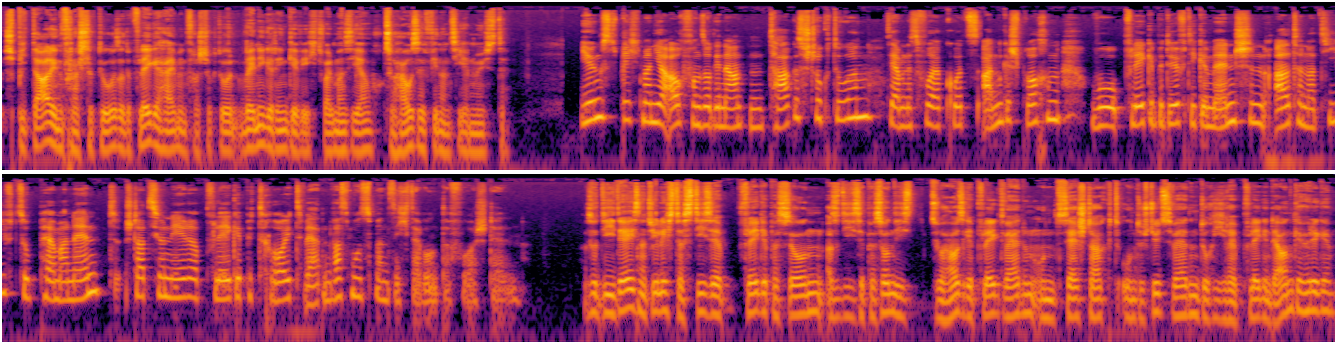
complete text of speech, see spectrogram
Spitalinfrastruktur oder Pflegeheiminfrastruktur weniger in Gewicht, weil man sie auch zu Hause finanzieren müsste. Jüngst spricht man ja auch von sogenannten Tagesstrukturen. Sie haben es vorher kurz angesprochen, wo pflegebedürftige Menschen alternativ zu permanent stationärer Pflege betreut werden. Was muss man sich darunter vorstellen? Also die Idee ist natürlich, dass diese Pflegepersonen, also diese Personen, die zu Hause gepflegt werden und sehr stark unterstützt werden durch ihre pflegende Angehörige,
